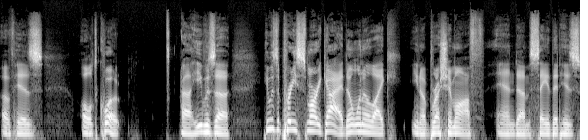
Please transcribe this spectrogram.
of his old quote. Uh, he was a he was a pretty smart guy. I don't want to like you know brush him off and um, say that his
